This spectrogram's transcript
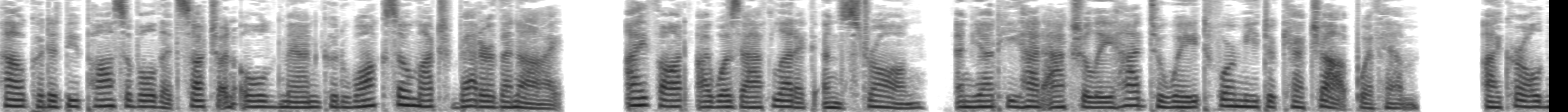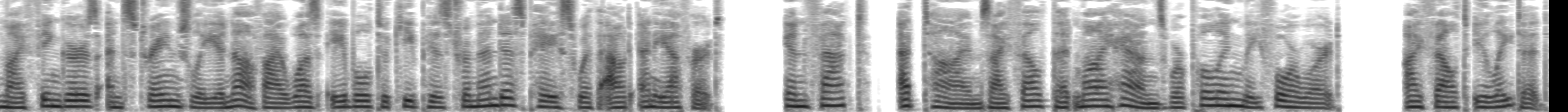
How could it be possible that such an old man could walk so much better than I? I thought I was athletic and strong, and yet he had actually had to wait for me to catch up with him. I curled my fingers and strangely enough I was able to keep his tremendous pace without any effort. In fact, at times I felt that my hands were pulling me forward. I felt elated.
